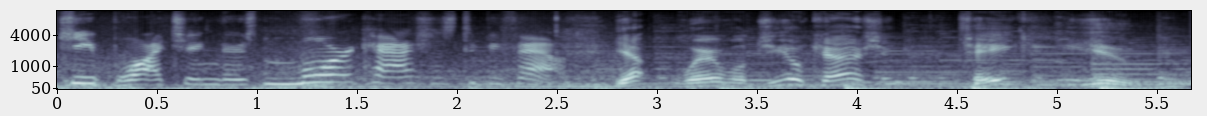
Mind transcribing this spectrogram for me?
Keep watching. There's more caches to be found. Yep, where will geocaching take you?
